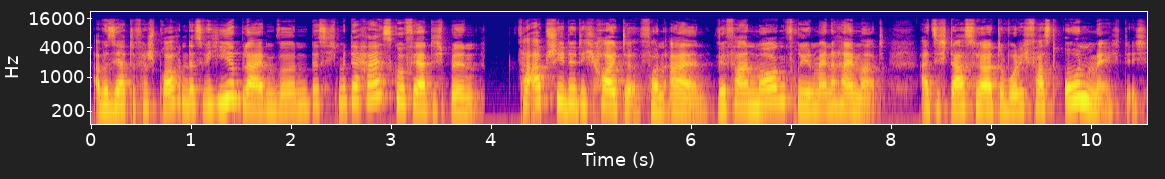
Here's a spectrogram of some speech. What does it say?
Aber sie hatte versprochen, dass wir hier bleiben würden, bis ich mit der Highschool fertig bin. Verabschiede dich heute von allen. Wir fahren morgen früh in meine Heimat. Als ich das hörte, wurde ich fast ohnmächtig.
